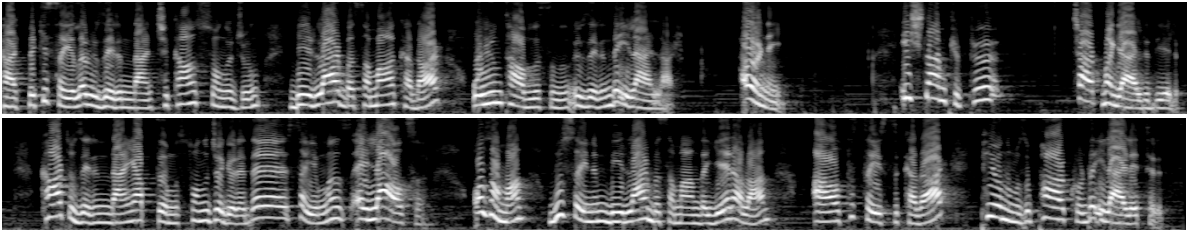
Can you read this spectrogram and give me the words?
Karttaki sayılar üzerinden çıkan sonucun birler basamağı kadar oyun tablosunun üzerinde ilerler. Örneğin işlem küpü çarpma geldi diyelim. Kart üzerinden yaptığımız sonuca göre de sayımız 56. O zaman bu sayının birler basamağında yer alan 6 sayısı kadar piyonumuzu parkurda ilerletiriz.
